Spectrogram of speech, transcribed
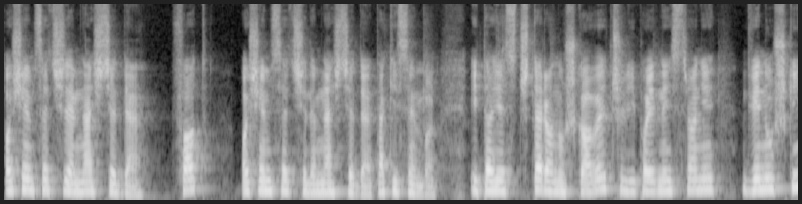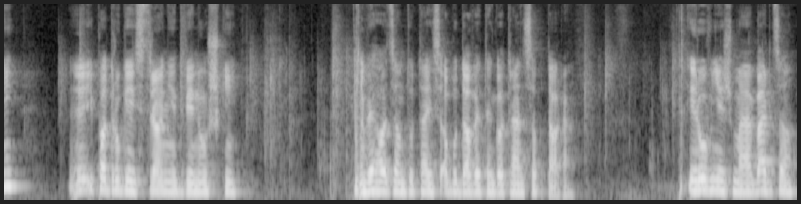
817D. FOD 817D, taki symbol. I to jest czteronóżkowy, czyli po jednej stronie dwie nóżki y, i po drugiej stronie dwie nóżki wychodzą tutaj z obudowy tego transoptora. I również ma bardzo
